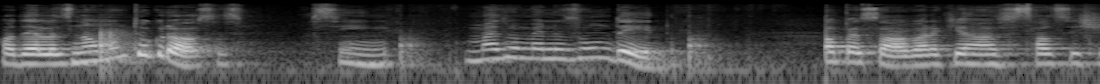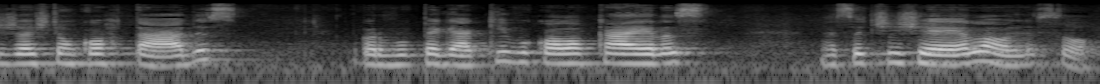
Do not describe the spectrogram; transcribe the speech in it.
Rodelas não muito grossas, assim, mais ou menos um dedo. Então, pessoal, agora que as salsichas já estão cortadas, agora eu vou pegar aqui vou colocar elas nessa tigela, olha só.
